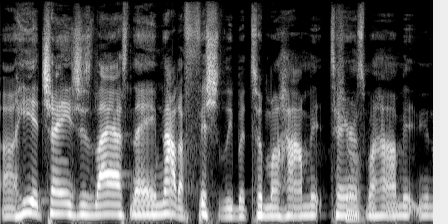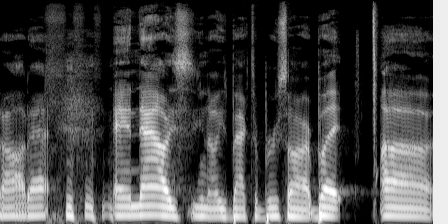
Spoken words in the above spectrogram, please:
Uh, he had changed his last name, not officially, but to Muhammad, Terrence Muhammad, you know, all that. and now he's, you know, he's back to Broussard. But, uh,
